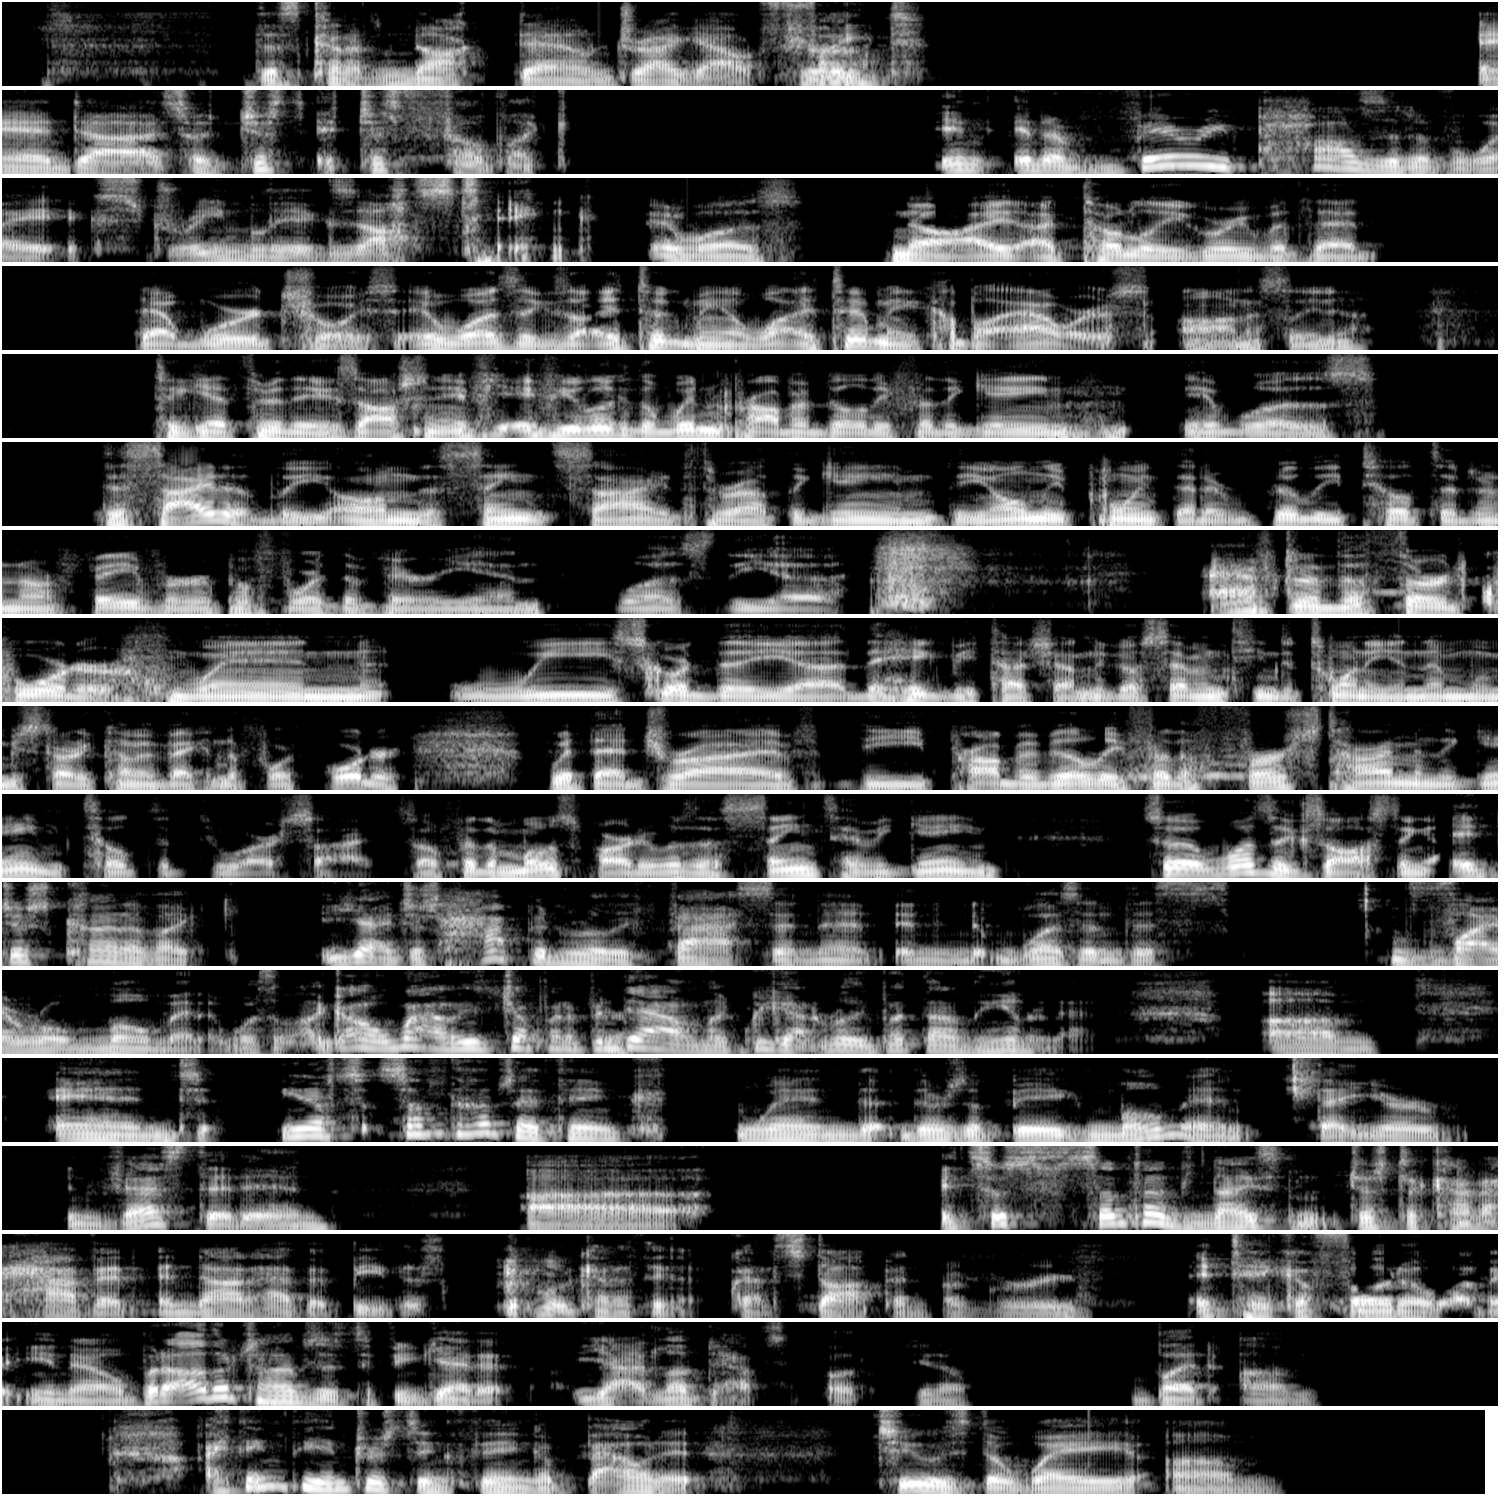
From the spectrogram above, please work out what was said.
this kind of knockdown, drag out sure. fight, and uh, so just it just felt like in in a very positive way, extremely exhausting. It was. No, I, I totally agree with that that word choice. It was exa- It took me a while. It took me a couple hours, honestly, to to get through the exhaustion. If if you look at the win probability for the game, it was decidedly on the Saints side throughout the game. The only point that it really tilted in our favor before the very end was the uh, after the third quarter when we scored the uh, the Higbee touchdown to go 17 to 20 and then when we started coming back in the fourth quarter with that drive the probability for the first time in the game tilted to our side so for the most part it was a Saints heavy game so it was exhausting it just kind of like yeah it just happened really fast and it, and it wasn't this viral moment. It wasn't like, oh wow, he's jumping up and down. Like we got to really put that on the internet. Um, and you know, sometimes I think when there's a big moment that you're invested in, uh, it's just sometimes nice just to kind of have it and not have it be this kind of thing. Kind of stop and agree and take a photo of it, you know. But other times, it's if you get it, yeah, I'd love to have some photos, you know. But um, I think the interesting thing about it too is the way um,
